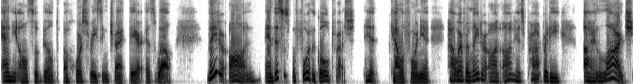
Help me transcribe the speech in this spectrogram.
and he also built a horse racing track there as well. Later on, and this was before the gold rush hit California, however, later on on his property, a large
